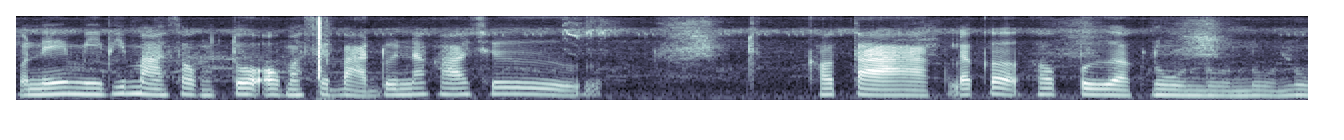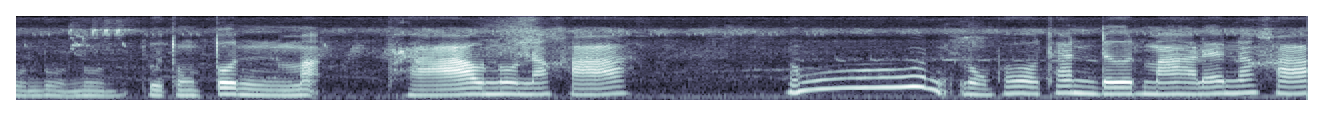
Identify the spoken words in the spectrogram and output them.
วันนี้มีพี่หมาสองตัวออกมาใส่บาตรด้วยนะคะ ชื่อข้าวตากแล้วก็ข้าวเปลือกนูนนูนนูนนูนนูนนูนอยู่ตรงต้นมะ พร้าวนู่นนะคะนู่นหลวงพ่อท่านเดินมาแล้วนะคะ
